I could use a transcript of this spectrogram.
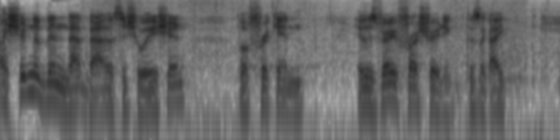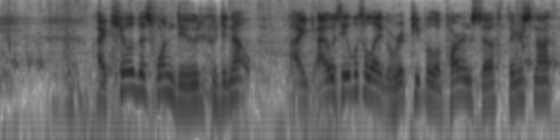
I shouldn't have been that bad of a situation, but freaking, it was very frustrating because like I, I killed this one dude who did not. I I was able to like rip people apart and stuff. They're just not.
